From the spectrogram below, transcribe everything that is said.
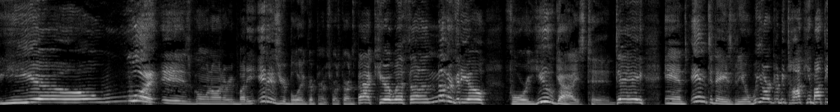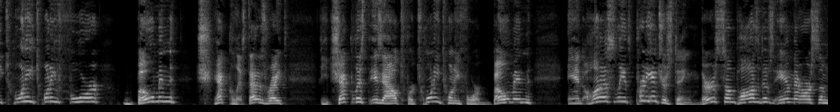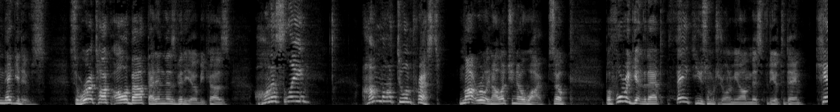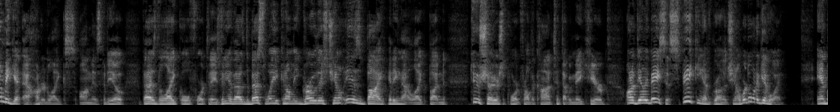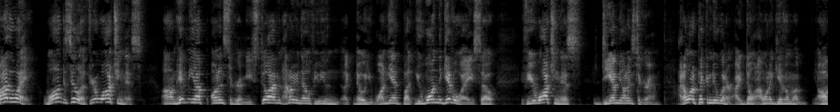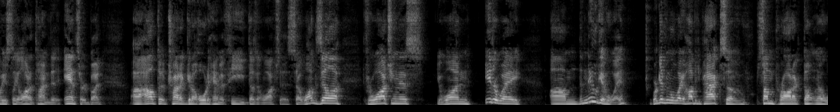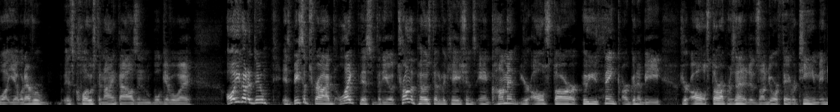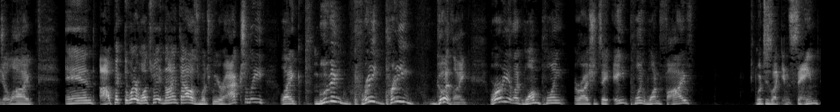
Yo, what is going on, everybody? It is your boy Grip n Rip Sports Cards back here with another video for you guys today. And in today's video, we are going to be talking about the 2024 Bowman checklist. That is right. The checklist is out for 2024 Bowman. And honestly, it's pretty interesting. There's some positives and there are some negatives. So we're going to talk all about that in this video because honestly, I'm not too impressed. Not really, and I'll let you know why. So before we get into that, thank you so much for joining me on this video today. Can we get 100 likes on this video? That is the like goal for today's video. That is the best way you can help me grow this channel is by hitting that like button to show your support for all the content that we make here on a daily basis. Speaking of growing the channel, we're doing a giveaway. And by the way, Wongzilla, if you're watching this, um, hit me up on Instagram. You still haven't, I don't even know if you even like know you won yet, but you won the giveaway. So if you're watching this, DM me on Instagram. I don't want to pick a new winner. I don't. I want to give him a obviously a lot of time to answer, but uh, I'll to try to get a hold of him if he doesn't watch this. So Wongzilla, if you're watching this, you won. Either way, um, the new giveaway, we're giving away hobby packs of some product. Don't know what yet. Whatever is close to 9,000, we'll give away. All you got to do is be subscribed, like this video, turn on the post notifications, and comment your all-star who you think are going to be your all-star representatives on your favorite team in July. And I'll pick the winner once we hit 9,000, which we are actually, like, moving pretty, pretty good. Like, we're already at, like, 1 point, or I should say 8.15, which is, like, insane.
